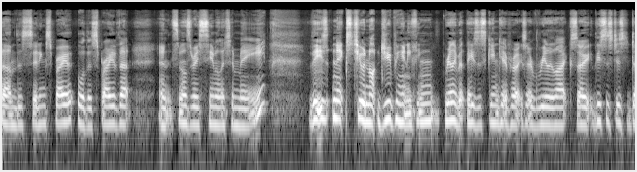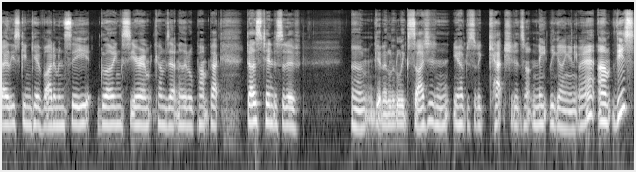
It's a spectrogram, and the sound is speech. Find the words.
um, the setting spray or the spray of that and it smells very similar to me. These next two are not duping anything really, but these are skincare products I really like. So this is just daily skincare vitamin C glowing serum. It comes out in a little pump pack. Does tend to sort of um, get a little excited and you have to sort of catch it. It's not neatly going anywhere. Um, this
